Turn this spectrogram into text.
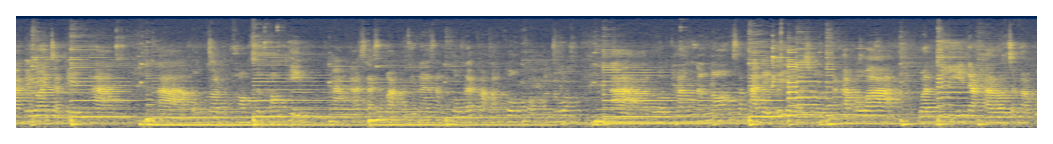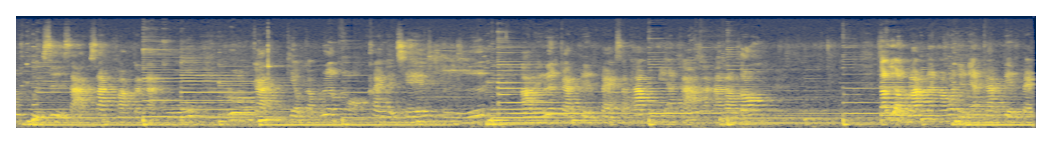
คะไม่ว่าจะเป็นทางองค์กรปกครองส่วนท้องถิ่นทางอาสาสมัครพัฒนาสังคมและความมั่นคงของมนุษย์รวมทั้งน้องๆสภาเด็กและเยาวชนนะคะเพราะว่าวันนี้นะคะเราจะมาพูดคุยสื่อสารสร้างความกระหนักรู้ร่วมกันเกี่ยวกับเรื่องของ climate change หรือในเรื่องการเปลี่ยนแปลงสภาพภูมิอากาศนะคะเราต้องต้องยอมรับนะคะว่าเดี๋ยวนี้การเปลี่ยนแปลง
